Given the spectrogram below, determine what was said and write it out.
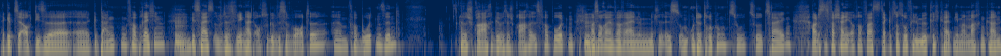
Da gibt's ja auch diese äh, Gedankenverbrechen, Mhm. wie es heißt, und deswegen halt auch so gewisse Worte ähm, verboten sind. Also Sprache, gewisse Sprache ist verboten, Mhm. was auch einfach ein Mittel ist, um Unterdrückung zu, zu zeigen. Aber das ist wahrscheinlich auch noch was, da gibt es noch so viele Möglichkeiten, die man machen kann.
